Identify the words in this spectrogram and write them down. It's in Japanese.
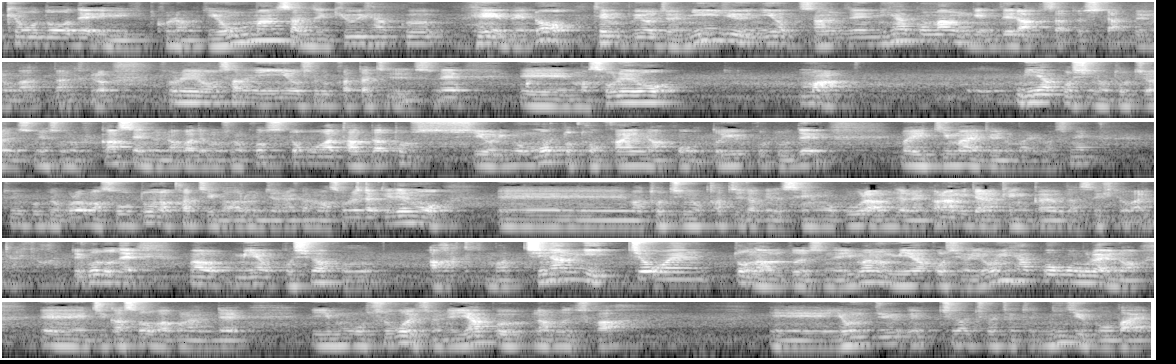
共同で、えー、これは4万3900平米の店舗用地を22億3200万元で落札したというのがあったんですけどそれをさらに引用する形でですね、えーまあ、それをまあ宮古市の土地はですねその不河川の中でもそのコストがたった都市よりももっと都会な方ということで、まあ、駅前というのもありますね。ということでこれはまあ相当な価値があるんじゃないかな、まあ、それだけでも、えーまあ、土地の価値だけで1000億ぐらいあるんじゃないかなみたいな見解を出す人がいたりとかということで、まあ、宮古市はこう上がったと、まあ、ちなみに1兆円となるとですね今の宮古市が400億ぐらいの、えー、時価総額なんでもうすごいですよね。約何ぼですか？えー、40え違う違う違う違う。25倍。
